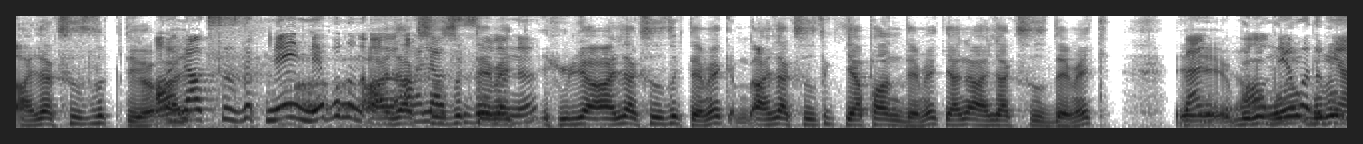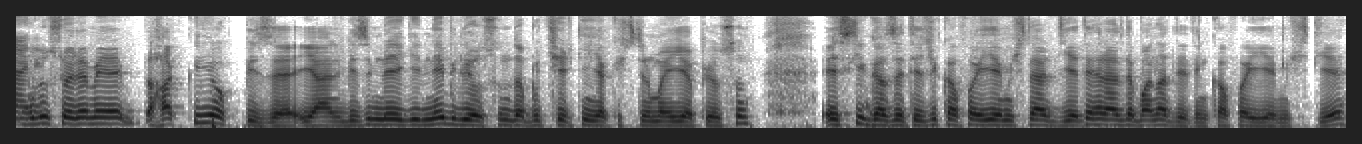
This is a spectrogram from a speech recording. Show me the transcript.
Ahlaksızlık diyor. Ahl- Ahlaksızlık ne? Ne bunun ahlaksızlık ahlaksız demek, olanı? Hülya ahlaksızlık demek, ahlaksızlık yapan demek. Yani ahlaksız demek. Ben Ee, bunu, anlayamadım bunu, yani. Bunu söylemeye hakkı yok bize. Yani bizimle ilgili ne biliyorsun da bu çirkin yakıştırmayı yapıyorsun. Eski gazeteci kafayı yemişler diye de herhalde bana dedin kafayı yemiş diye.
